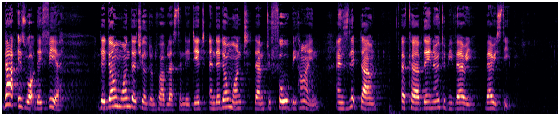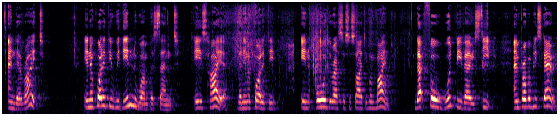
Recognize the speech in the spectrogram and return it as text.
That is what they fear they don't want their children to have less than they did, and they don't want them to fall behind and slip down a curve they know to be very, very steep. And they're right. Inequality within the 1% is higher than inequality in all the rest of society combined. That fall would be very steep and probably scary.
